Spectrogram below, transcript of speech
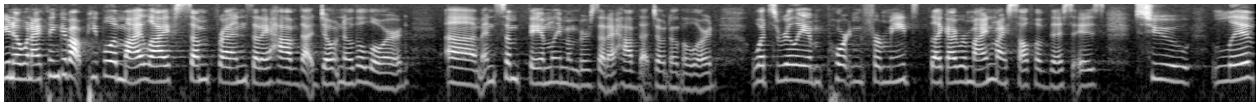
you know, when I think about people in my life, some friends that I have that don't know the Lord, um, and some family members that I have that don't know the Lord, what's really important for me, like I remind myself of this, is to live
